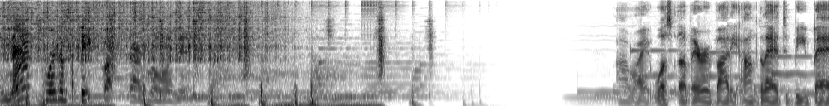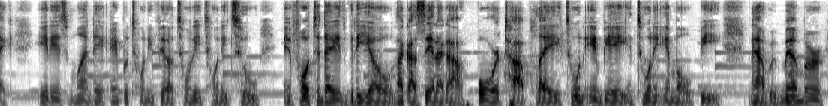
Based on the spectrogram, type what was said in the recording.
And that's where the big bucks are rolling in. All right, what's up, everybody? I'm glad to be back. It is Monday, April 25th, 2022. And for today's video, like I said, I got four top plays, two in the NBA and two in the MLB. Now, remember,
